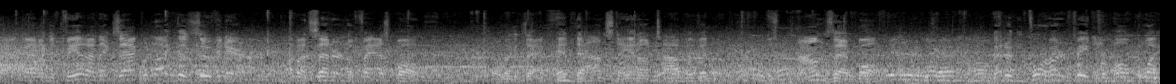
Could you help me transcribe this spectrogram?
Back out on the field. I think Zack would like this souvenir. How about centering a fastball? Oh, look at Zack. Head down, staying on top of it. Just pounds that ball. Better than 400 feet from home plate.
